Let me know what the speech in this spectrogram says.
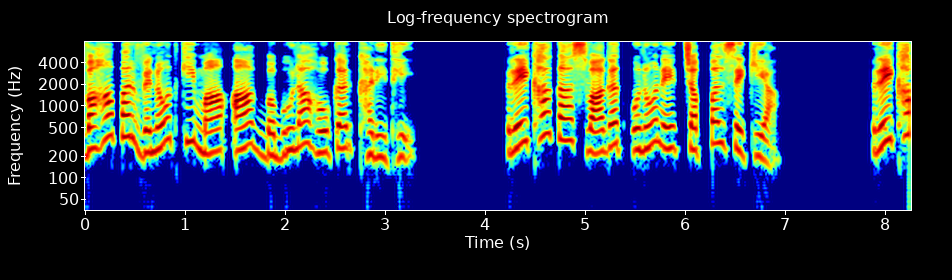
वहाँ पर विनोद की माँ आग बबूला होकर खड़ी थी। रेखा का स्वागत उन्होंने चप्पल से किया। रेखा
